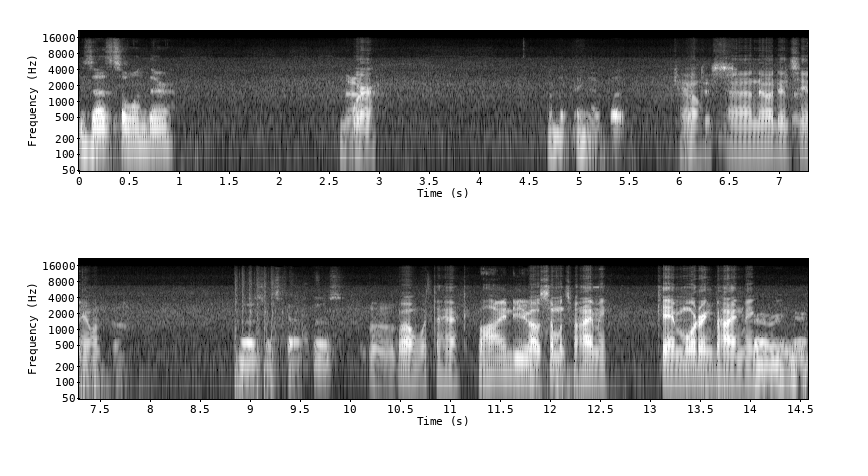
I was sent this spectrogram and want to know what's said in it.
Is that someone there No, Where? on the ping I put? Cactus. Oh, uh, no, I didn't see anyone. No, it's just cactus. Oh, Whoa, what the heck? Behind you. Oh, someone's behind me. Okay, I'm mortaring behind me. Trevor here.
